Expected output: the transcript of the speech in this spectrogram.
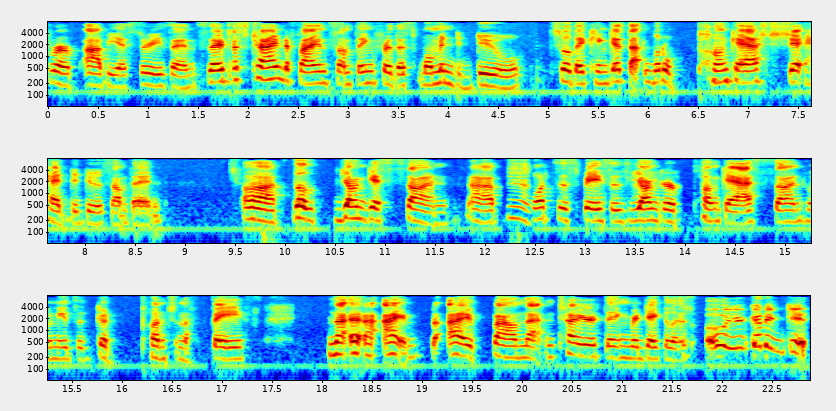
for obvious reasons. They're just trying to find something for this woman to do so they can get that little punk ass shithead to do something. Uh, the youngest son, uh, yeah. what's his face's younger punk ass son who needs a good punch in the face. No, I I found that entire thing ridiculous. Oh, you're gonna get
